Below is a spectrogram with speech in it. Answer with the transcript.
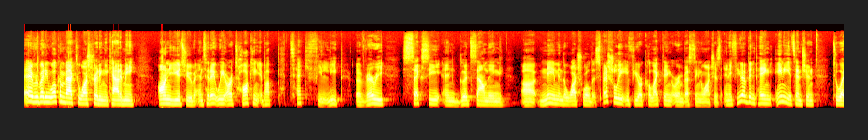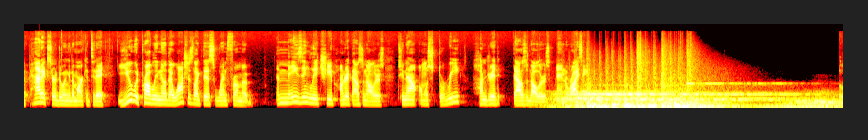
Hey everybody, welcome back to Watch Trading Academy on YouTube. And today we are talking about Patek Philippe, a very sexy and good sounding uh, name in the watch world, especially if you're collecting or investing in watches. And if you have been paying any attention to what Pateks are doing in the market today, you would probably know that watches like this went from a amazingly cheap $100,000 to now almost $300,000 and rising.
